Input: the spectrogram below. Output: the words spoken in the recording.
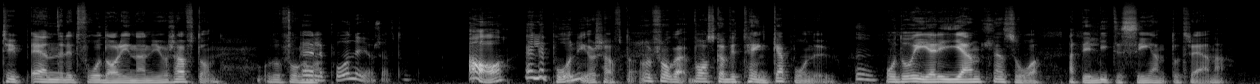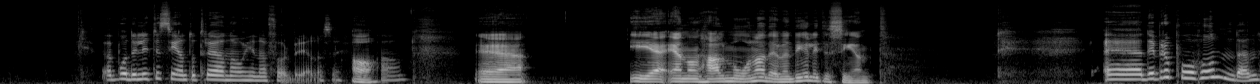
typ en eller två dagar innan nyårsafton. Och då frågar Eller man, på nyårsafton. Ja, eller på nyårsafton. Och frågar, vad ska vi tänka på nu? Och då är det egentligen så att det är lite sent att träna. Ja, Både lite sent att träna och hinna förbereda sig. Ja. Ja. Eh, är en och en halv månad även det lite sent? Eh, det beror på hunden.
